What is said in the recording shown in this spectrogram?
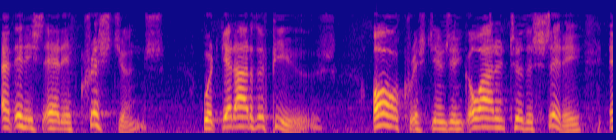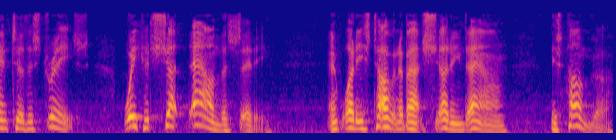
And then he said if Christians would get out of the pews, all Christians, and go out into the city, into the streets, we could shut down the city. And what he's talking about shutting down is hunger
